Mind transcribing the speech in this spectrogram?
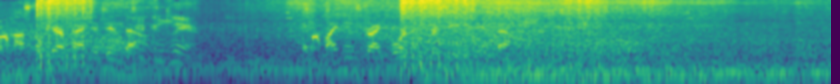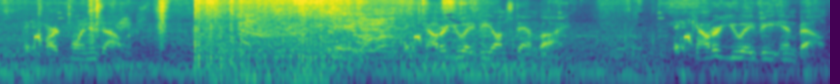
Hostile care package inbound. Clear. Lightning strike warning received inbound. Hardpoint is out. Counter UAV on standby. Counter UAV inbound.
